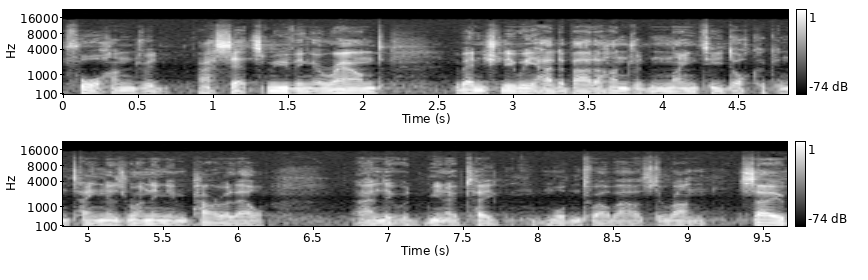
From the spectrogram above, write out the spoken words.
400 assets moving around, eventually we had about 190 Docker containers running in parallel, and it would you know take more than 12 hours to run. So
